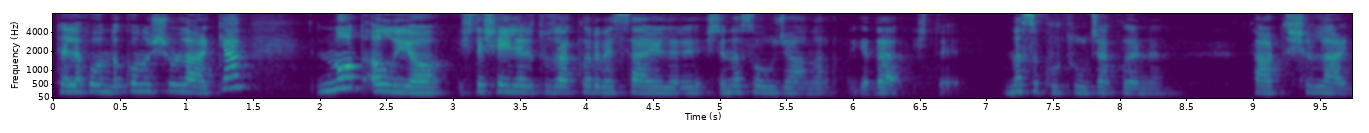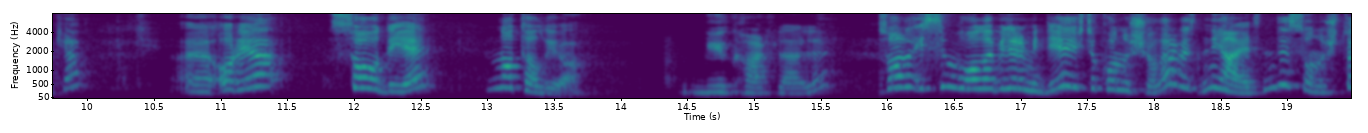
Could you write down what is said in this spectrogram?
telefonda konuşurlarken not alıyor işte şeyleri tuzakları vesaireleri işte nasıl olacağını ya da işte nasıl kurtulacaklarını tartışırlarken e, oraya so diye not alıyor büyük harflerle. Sonra isim bu olabilir mi diye işte konuşuyorlar ve nihayetinde sonuçta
